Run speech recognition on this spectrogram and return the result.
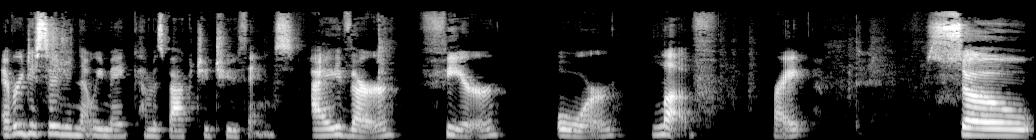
every decision that we make comes back to two things: either fear or love, right? So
